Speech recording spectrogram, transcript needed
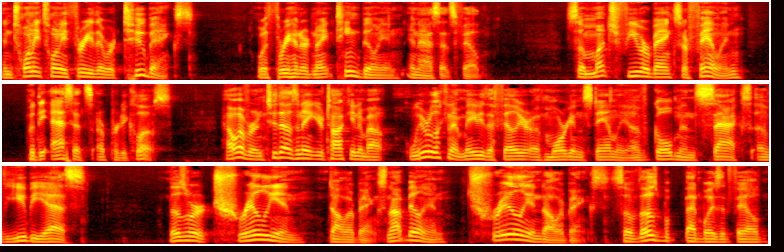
In 2023, there were two banks with 319 billion in assets failed. So much fewer banks are failing, but the assets are pretty close. However, in 2008, you're talking about, we were looking at maybe the failure of Morgan Stanley, of Goldman Sachs, of UBS. Those were trillion dollar banks, not billion, trillion dollar banks. So if those bad boys had failed,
